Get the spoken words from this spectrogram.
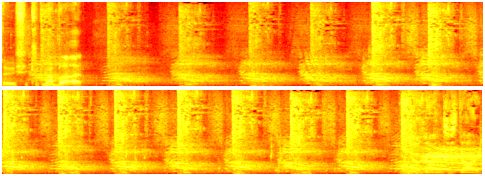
Dude, you should kick my butt. You're going to start.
